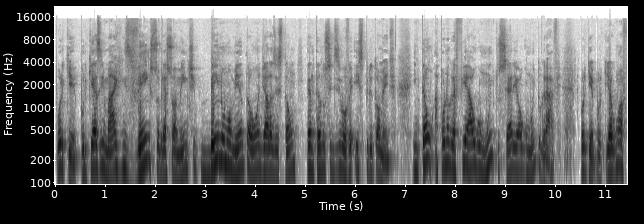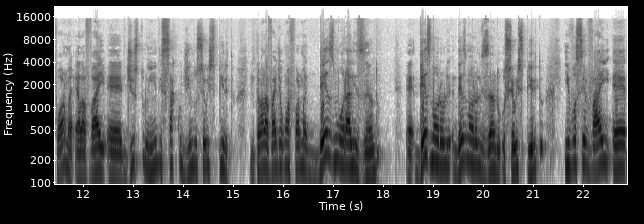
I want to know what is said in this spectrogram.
Por quê? Porque as imagens vêm sobre a sua mente bem no momento onde elas estão tentando se desenvolver espiritualmente. Então, a pornografia é algo muito sério e algo muito grave. Por quê? Porque, de alguma forma, ela vai é, destruindo e sacudindo o seu espírito. Então, ela vai, de alguma forma, desmoralizando é, desmoralizando o seu espírito e você vai é,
